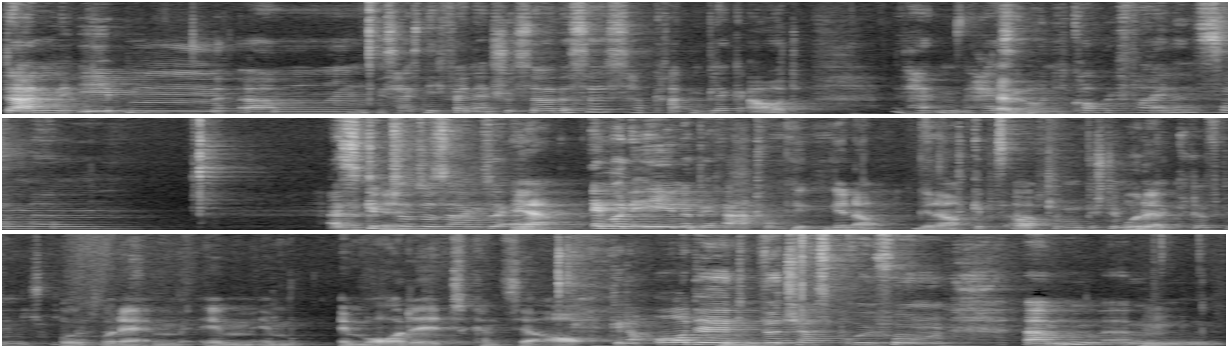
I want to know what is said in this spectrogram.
dann eben, ähm, das heißt nicht Financial Services, habe gerade einen Blackout, heißt ähm, auch nicht Corporate Finance, sondern also es gibt sozusagen so ja. M&E in der Beratung. Genau, genau. Gibt es auch einen bestimmten oder, Begriff, den ich nicht Oder im, im, im, im Audit kannst du ja auch. Genau, Audit, hm. Wirtschaftsprüfung, ähm, hm. Ähm,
